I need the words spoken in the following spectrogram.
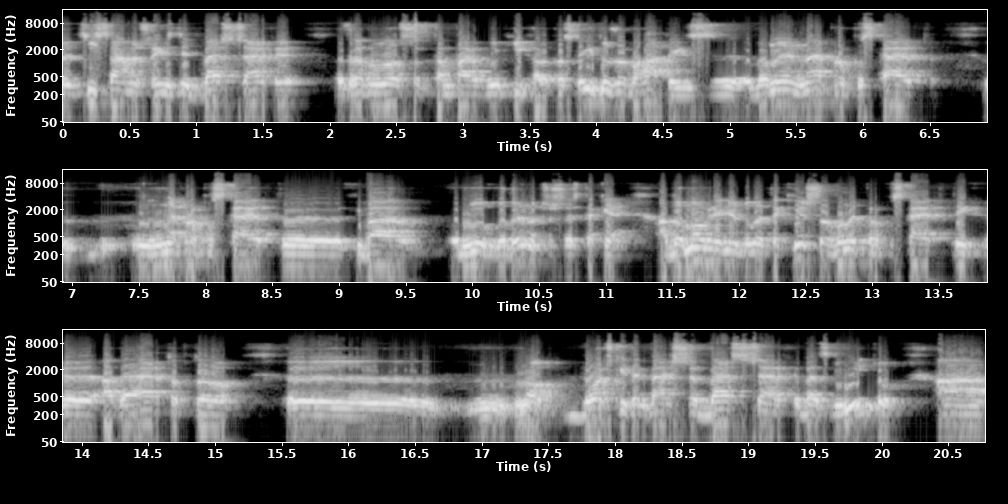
е, ті самі, що їздять без черги, треба було, щоб там пару днів їхали. Просто їх дуже багато, і вони не пропускають, не пропускають е, хіба одну годину чи щось таке. А домовлення були такі, що вони пропускають тих е, АДР, тобто е, ну, бочки і так далі, без черги, без ліміту, а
